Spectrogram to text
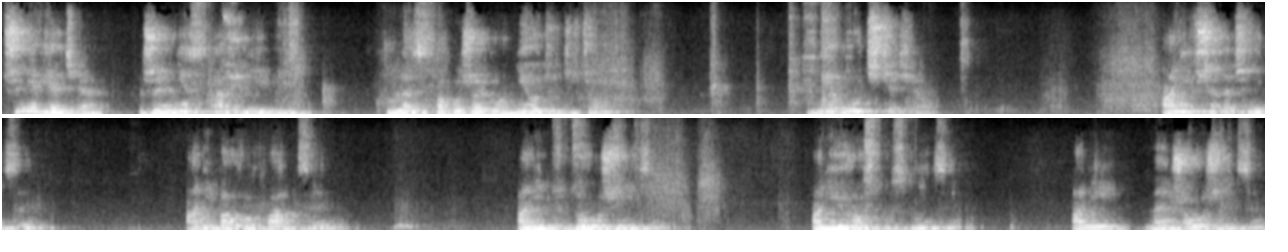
czy nie wiecie, że niesprawiedliwi Królestwa Bożego nie odziedziczą? Nie łudźcie się. Ani wszetecznicy, ani bałwochwalcy, ani cudzołożnicy, ani rozpustnicy, ani mężołożnicy,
